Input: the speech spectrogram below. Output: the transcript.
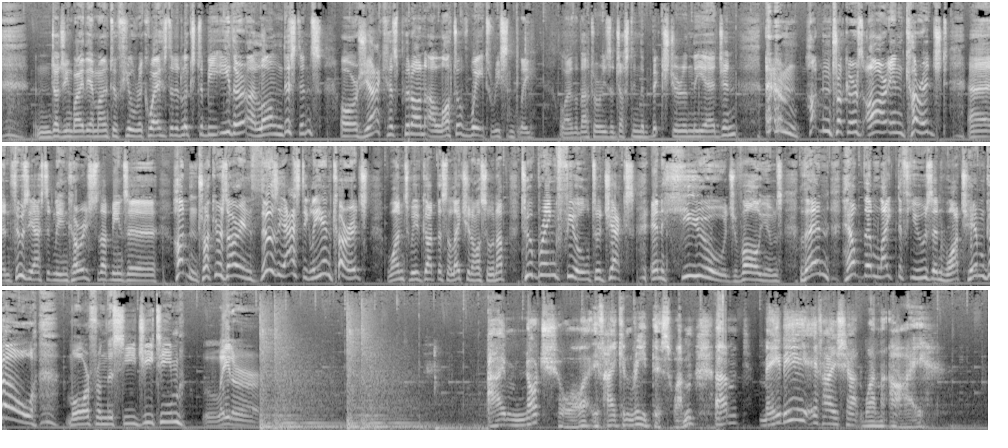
And judging by the amount of fuel requested, it looks to be either a long distance or Jacques has put on a lot of weight recently. Either that or he's adjusting the mixture in the gin. Hutton truckers are encouraged, uh, enthusiastically encouraged. So that means uh, Hutton truckers are enthusiastically encouraged, once we've got the selection also up, to bring fuel to Jack's in huge volumes. Then help them light the fuse and watch him go. More from the CG team later. I'm not sure if I can read this one. Um, maybe if I shut one eye.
